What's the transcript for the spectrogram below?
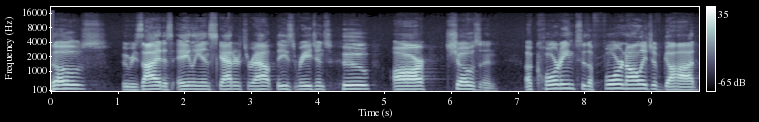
those who reside as aliens scattered throughout these regions who are chosen according to the foreknowledge of God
